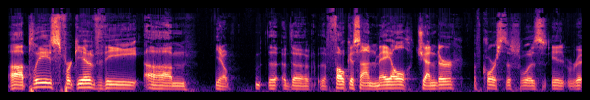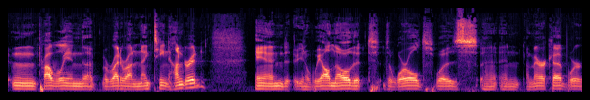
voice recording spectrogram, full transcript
Uh, please forgive the um, you know the, the the focus on male gender of course, this was written probably in the right around 1900, and you know we all know that the world was uh, in America, where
